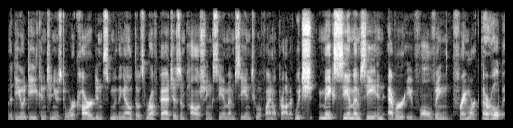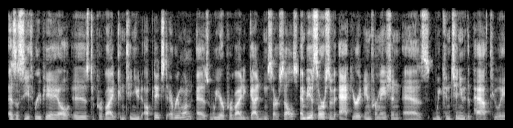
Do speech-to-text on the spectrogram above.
The DoD continues to work hard in smoothing out those rough patches and polishing CMMC into a final product, which makes CMMC an ever evolving framework. Our hope as a C3PAO is to provide continued updates to everyone as we are providing guidance ourselves and be a source of accurate information as we continue the path to a,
